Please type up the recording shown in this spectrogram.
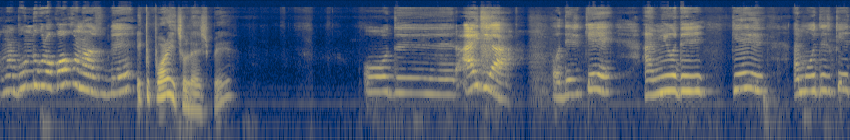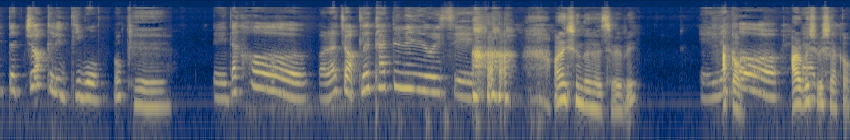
আমার বন্ধুগুলো কখন আসবে? একটু পরেই চলে আসবে। ওদের আইডিয়া ওদেরকে আমি ওদেরকে আমি ওদেরকে একটা চকলেট দিব। ওকে এই দেখো ওরা চকলেট হাতে নিয়ে রয়েছে। অনেক সুন্দর হয়েছে বেবি আঁকাও। আরও বেশি বেশি আঁকাও।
